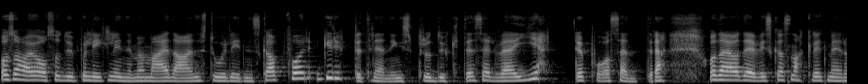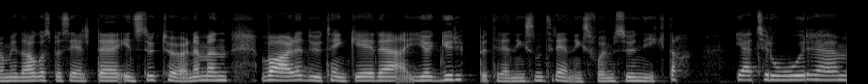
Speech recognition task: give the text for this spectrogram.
Og så har jo også du på lik linje med meg da en stor lidenskap for gruppetreningsproduktet, selve hjertet på senteret. Og det er jo det vi skal snakke litt mer om i dag, og spesielt eh, instruktørene. Men hva er det du tenker eh, gjør gruppetrening som treningsform så unikt, da? Jeg tror em,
